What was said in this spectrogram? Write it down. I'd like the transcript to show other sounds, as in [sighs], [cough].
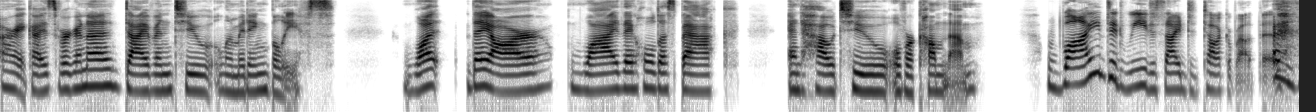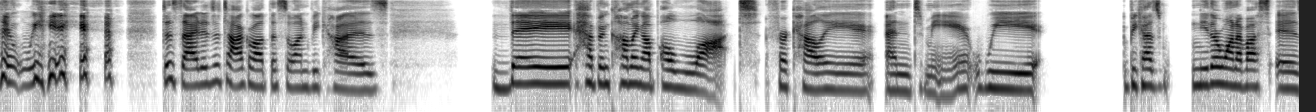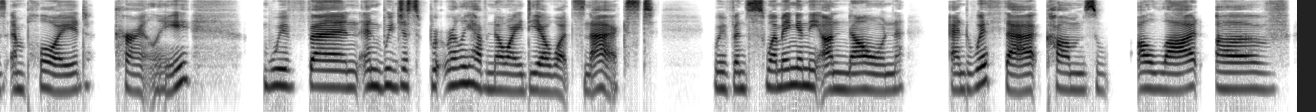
All right, guys, we're going to dive into limiting beliefs, what they are, why they hold us back, and how to overcome them. Why did we decide to talk about [laughs] this? we [laughs] decided to talk about this one because they have been coming up a lot for Kelly and me. We, because neither one of us is employed currently, we've been, and we just really have no idea what's next. We've been swimming in the unknown. And with that comes a lot of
